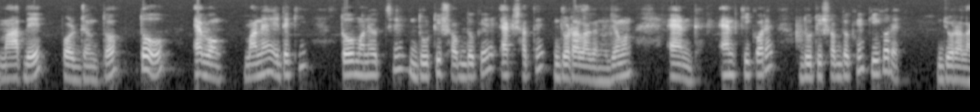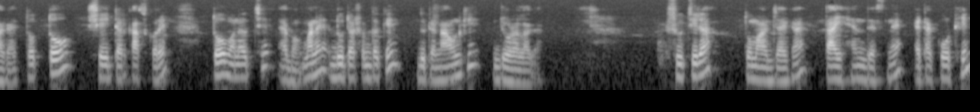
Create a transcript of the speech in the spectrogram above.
মাদে পর্যন্ত, তো এবং মানে এটা কি? তো মানে হচ্ছে দুটি শব্দকে একসাথে জোড়া লাগানো, যেমন অ্যান্ড অ্যান্ড কি করে? দুটি শব্দকে কি করে? জোড়া লাগায়। তো তো সেইটার কাজ করে। তো মানে হচ্ছে এবং। মানে দুটা শব্দকে, দুটা নাউনকে জোড়া লাগায়। সুচিরা, তোমার জায়গায়, তাই হেন দেশনে এটা কঠিন,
